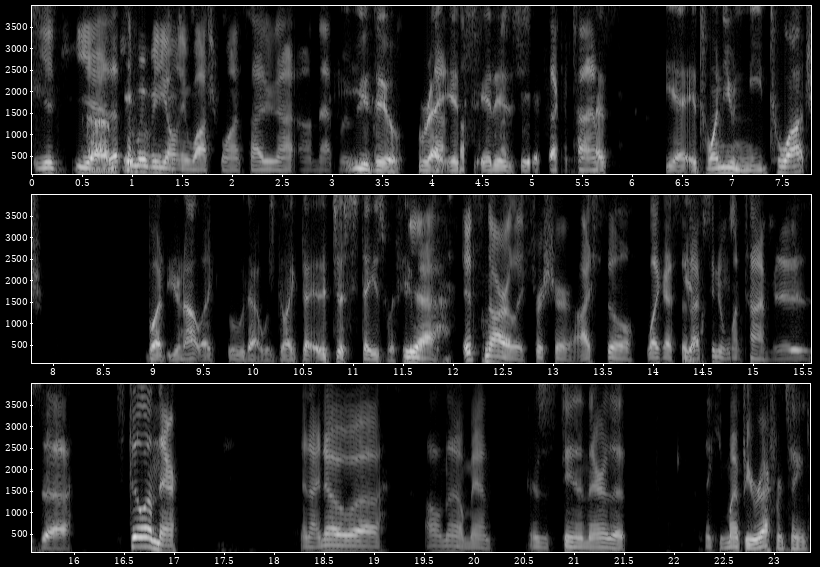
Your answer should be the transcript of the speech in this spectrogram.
You, yeah, Um, that's a movie you only watch once. I do not own that movie. You do right. Not It's it is a second time. I- yeah. It's one you need to watch, but you're not like ooh that was like that. It just stays with you. Yeah, it's gnarly for sure. I still, like I said, Yeah. I've seen it one time, and it is uh, still in there. And I know, uh, I don't know, man. There's a scene in there that I think you might be referencing.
